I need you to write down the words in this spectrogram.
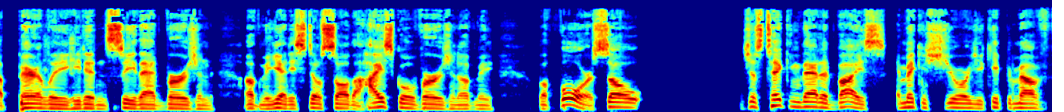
apparently he didn't see that version of me yet. He still saw the high school version of me before. So just taking that advice and making sure you keep your mouth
